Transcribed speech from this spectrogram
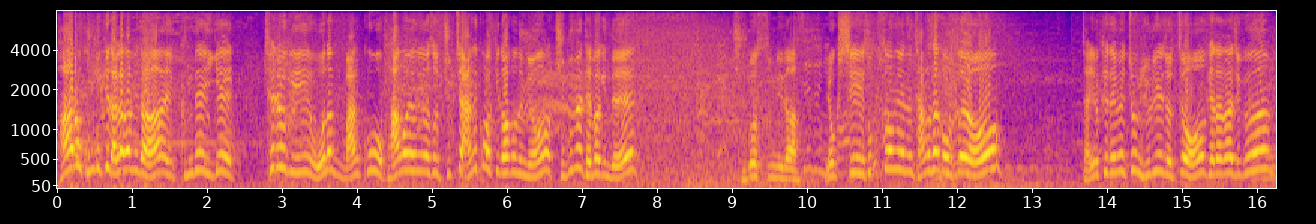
바로 궁극기 날아갑니다. 근데 이게 체력이 워낙 많고 방어형이어서 죽지 않을 것 같기도 하거든요. 죽으면 대박인데 죽었습니다. 역시 속성에는 장사가 없어요. 자 이렇게 되면 좀 유리해졌죠. 게다가 지금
